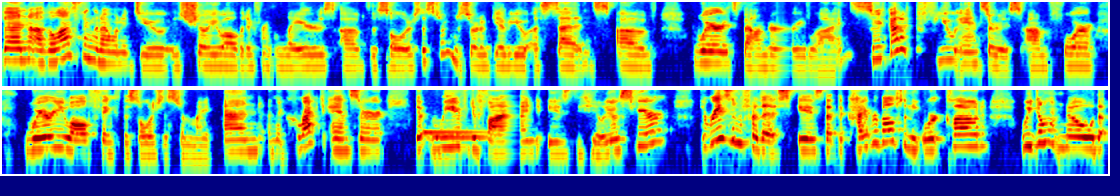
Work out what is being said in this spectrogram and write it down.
Then uh, the last thing that I want to do is show you all the different layers of the solar system to sort of give you a sense of where its boundary lies. So we've got a few answers um, for where you all think the solar system might end. And the correct answer that we've defined is the heliosphere. The reason for this is that the Kuiper belt and the Oort cloud, we don't know that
